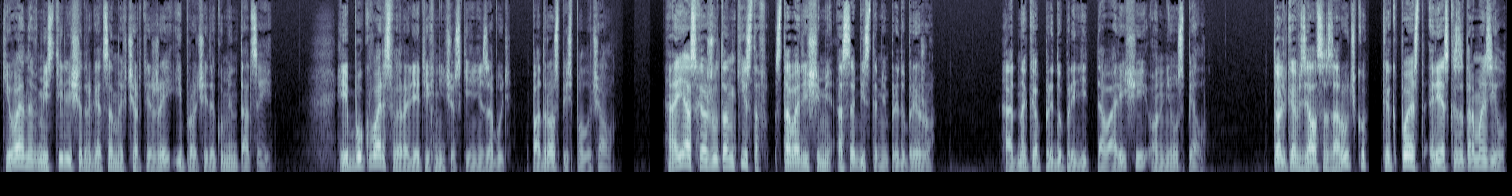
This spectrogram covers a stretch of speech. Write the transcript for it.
кивая на вместилище драгоценных чертежей и прочей документации. И букварь свой радиотехнический не забудь. Под роспись получал. А я схожу танкистов с товарищами-особистами предупрежу. Однако предупредить товарищей он не успел. Только взялся за ручку, как поезд резко затормозил,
